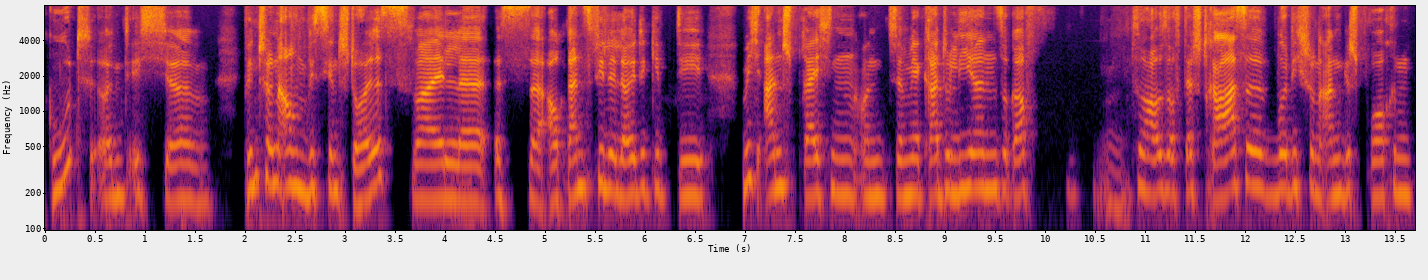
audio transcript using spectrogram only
gut und ich äh, bin schon auch ein bisschen stolz, weil äh, es äh, auch ganz viele Leute gibt, die mich ansprechen und mir gratulieren. Sogar zu Hause auf der Straße wurde ich schon angesprochen,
